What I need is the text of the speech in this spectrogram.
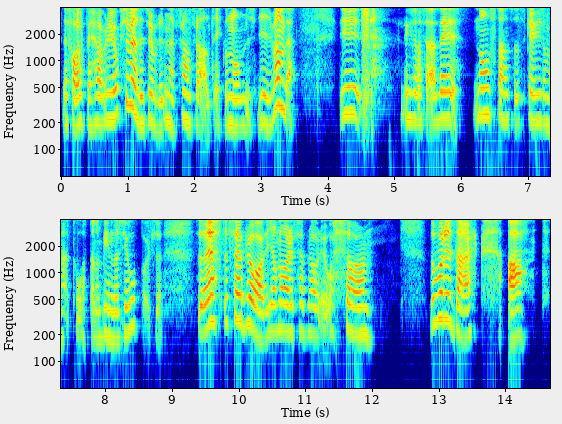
när folk behöver det är också väldigt roligt men framförallt ekonomiskt givande. Det är liksom så här, det är, någonstans så ska ju de här tåtarna bindas ihop också. Så efter februari, januari, februari i år så då var det dags att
